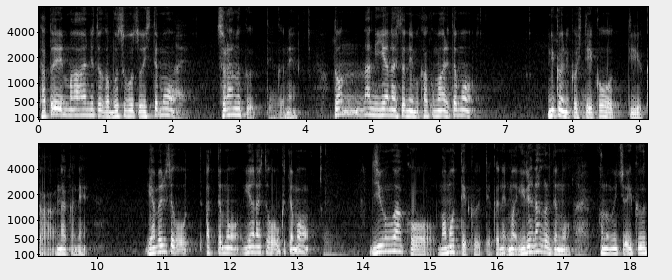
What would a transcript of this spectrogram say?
たとえ周りの人がブツブツしてもはい。貫くっていうかね、どんなに嫌な人にも囲まれてもニコニコしていこうっていうかなんかね辞める人があっても嫌な人が多くても、自分はこう守っていくっていうかね、まあ、入れながらでもはい。この道を行くっ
